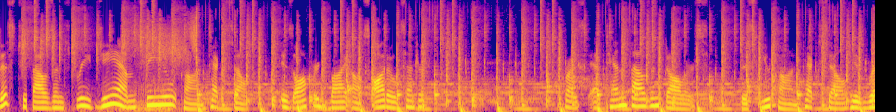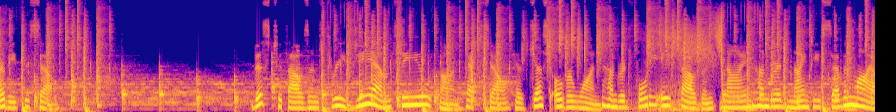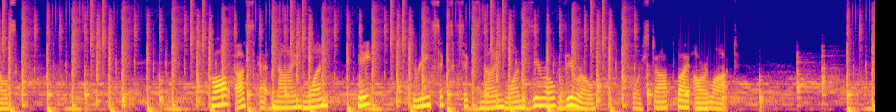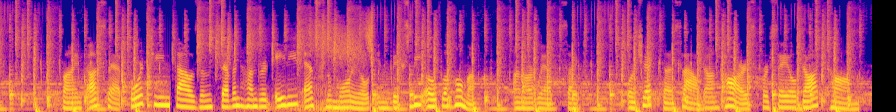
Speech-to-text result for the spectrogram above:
This 2003 GMC Yukon XL is offered by Us Auto Center. Priced at $10,000, this Yukon XL is ready to sell. This 2003 GMC Yukon XL has just over 148,997 miles. Call us at 918-366-9100 or stop by our lot. Find us at 14780 S Memorial in Bixby, Oklahoma on our website or check us out on carsforsale.com.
